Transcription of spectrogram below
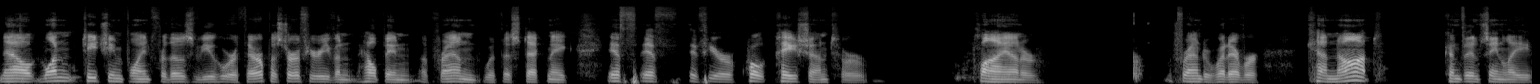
Now, one teaching point for those of you who are therapists, or if you're even helping a friend with this technique, if if if your quote patient or client or friend or whatever cannot convincingly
